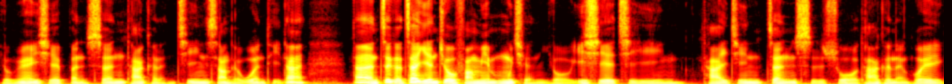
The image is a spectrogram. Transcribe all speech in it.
有没有一些本身他可能基因上的问题。但当然，这个在研究方面，目前有一些基因，他已经证实说他可能会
